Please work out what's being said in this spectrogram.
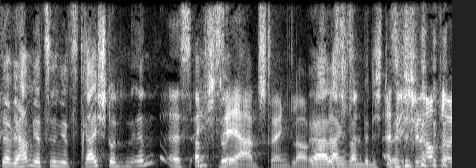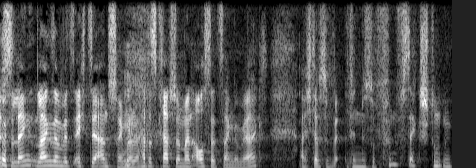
Ja, wir haben jetzt, sind jetzt drei Stunden in. Das ist echt Stück? sehr anstrengend, glaube ich. Ja, Also langsam bin ich Also durch. ich bin auch, glaube ich, so lang, langsam wird es echt sehr anstrengend. Man hat es gerade schon in meinen Aussetzern gemerkt. Aber ich glaube, so, wenn du so fünf, sechs Stunden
